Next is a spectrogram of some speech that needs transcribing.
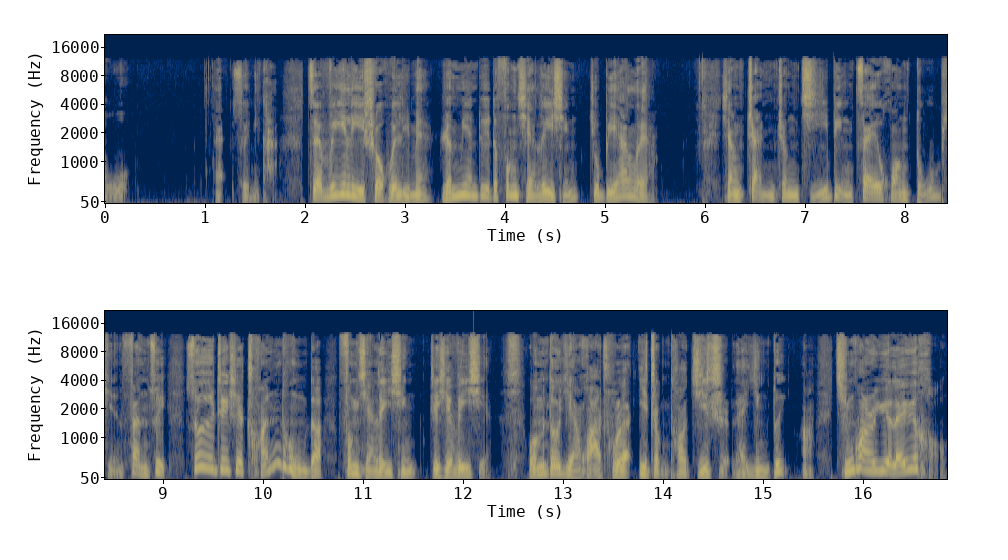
握。哎，所以你看，在微利社会里面，人面对的风险类型就变了呀。像战争、疾病、灾荒、毒品、犯罪，所有这些传统的风险类型，这些威胁，我们都演化出了一整套机制来应对啊。情况是越来越好，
